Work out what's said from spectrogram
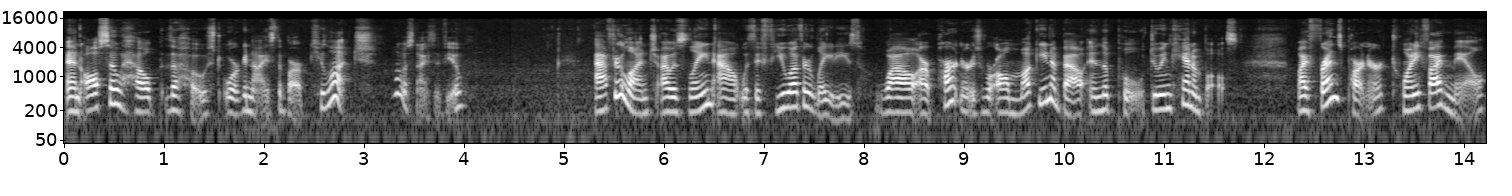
and also help the host organize the barbecue lunch. That was nice of you. After lunch, I was laying out with a few other ladies while our partners were all mucking about in the pool doing cannonballs. My friend's partner, 25 male,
